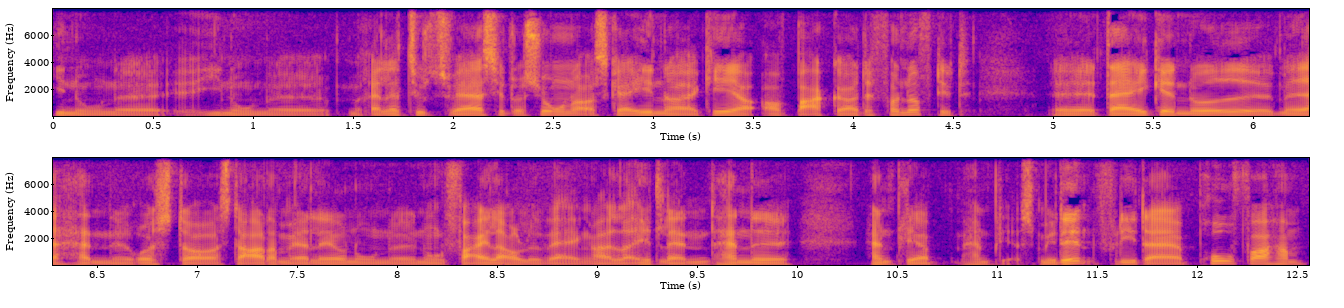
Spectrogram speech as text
i nogle, øh, i nogle øh, relativt svære situationer og skal ind og agere og bare gøre det fornuftigt. Øh, der er ikke noget øh, med, at han øh, ryster og starter med at lave nogle, øh, nogle fejlafleveringer eller et eller andet. Han, øh, han, bliver, han bliver smidt ind, fordi der er brug for ham,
